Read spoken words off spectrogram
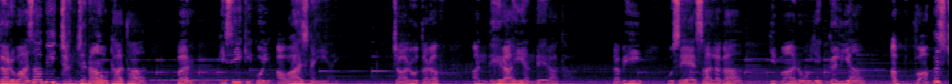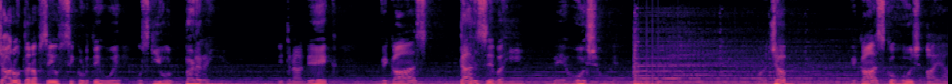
दरवाज़ा भी झंझना उठा था, पर किसी की कोई आवाज़ नहीं आई। चारों तरफ़ अंधेरा ही अंधेरा था। तभी उसे ऐसा लगा कि मानो ये गलियाँ अब वापस चारों तरफ़ से उस सिकुड़ते हुए उसकी ओर बढ़ रही हैं। इतना देख विकास डर से वहीं बेहोश हो गया। और जब विकास को होश आया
